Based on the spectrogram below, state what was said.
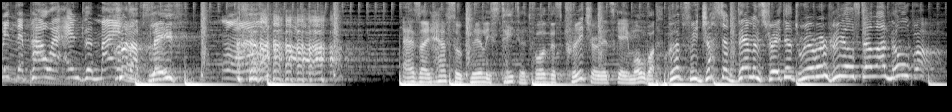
With the power and the might. Shut up, slave! As I have so clearly stated, for this creature it's game over. Perhaps we just have demonstrated we're a real Stellar Nova!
